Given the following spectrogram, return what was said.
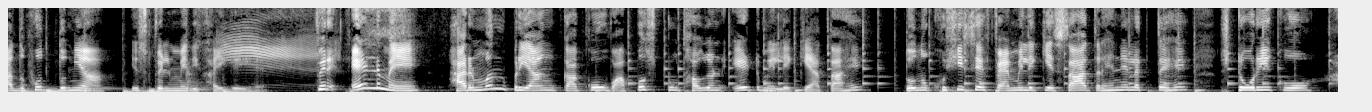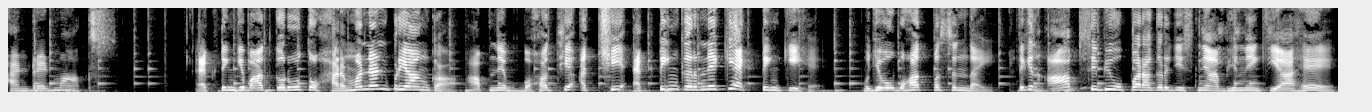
अद्भुत दुनिया इस फ़िल्म में दिखाई गई है। फिर एंड में हरमन प्रियंका को वापस 2008 में लेके आता है। दोनों खुशी से फैमिली के साथ रहने लगते हैं। स्टोरी को 100 मार्क्स एक्टिंग की बात करूँ तो हरमन एंड प्रियंका आपने बहुत ही अच्छी एक्टिंग करने की एक्टिंग की है। मुझे वो बहुत पसंद आई। लेकिन आपसे भी ऊपर अगर जिसने अभिनय किया है,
